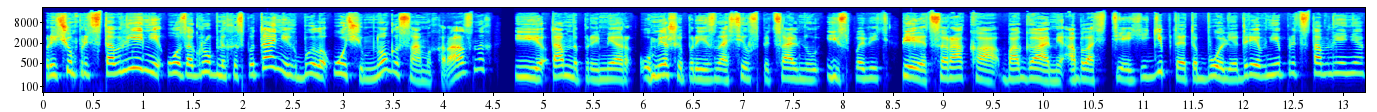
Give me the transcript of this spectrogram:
Причем представлений о загробных испытаниях было очень много, самых разных. И там, например, умерший произносил специальную исповедь перед сорока богами областей Египта. Это более древние представления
